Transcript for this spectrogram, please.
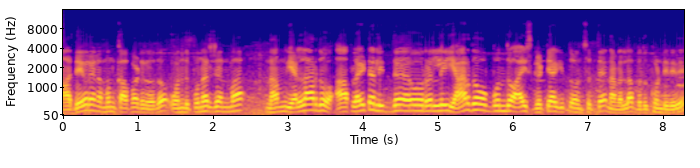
ಆ ದೇವರೇ ನಮ್ಮನ್ನು ಕಾಪಾಡಿರೋದು. ಒಂದು ಪುನರ್ಜನ್ಮ ನಮ್ಗೆ ಎಲ್ಲಾರ್ದು, ಆ ಫ್ಲೈಟಲ್ಲಿ ಇದ್ದವರಲ್ಲಿ ಯಾರ್ದೋ ಒಬ್ಬೊಂದು ಆಯುಸ್ ಗಟ್ಟಿಯಾಗಿತ್ತು ಅನಿಸುತ್ತೆ. ನಾವೆಲ್ಲ ಬದುಕೊಂಡಿದ್ದೀವಿ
